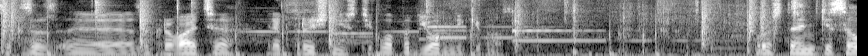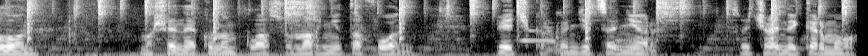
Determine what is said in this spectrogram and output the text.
Зак- за- е, Закриваються електричні стеклоподйомники в нас. Простенький салон. Машина економ класу, магнітофон, печка, кондиціонер, звичайне кермо.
